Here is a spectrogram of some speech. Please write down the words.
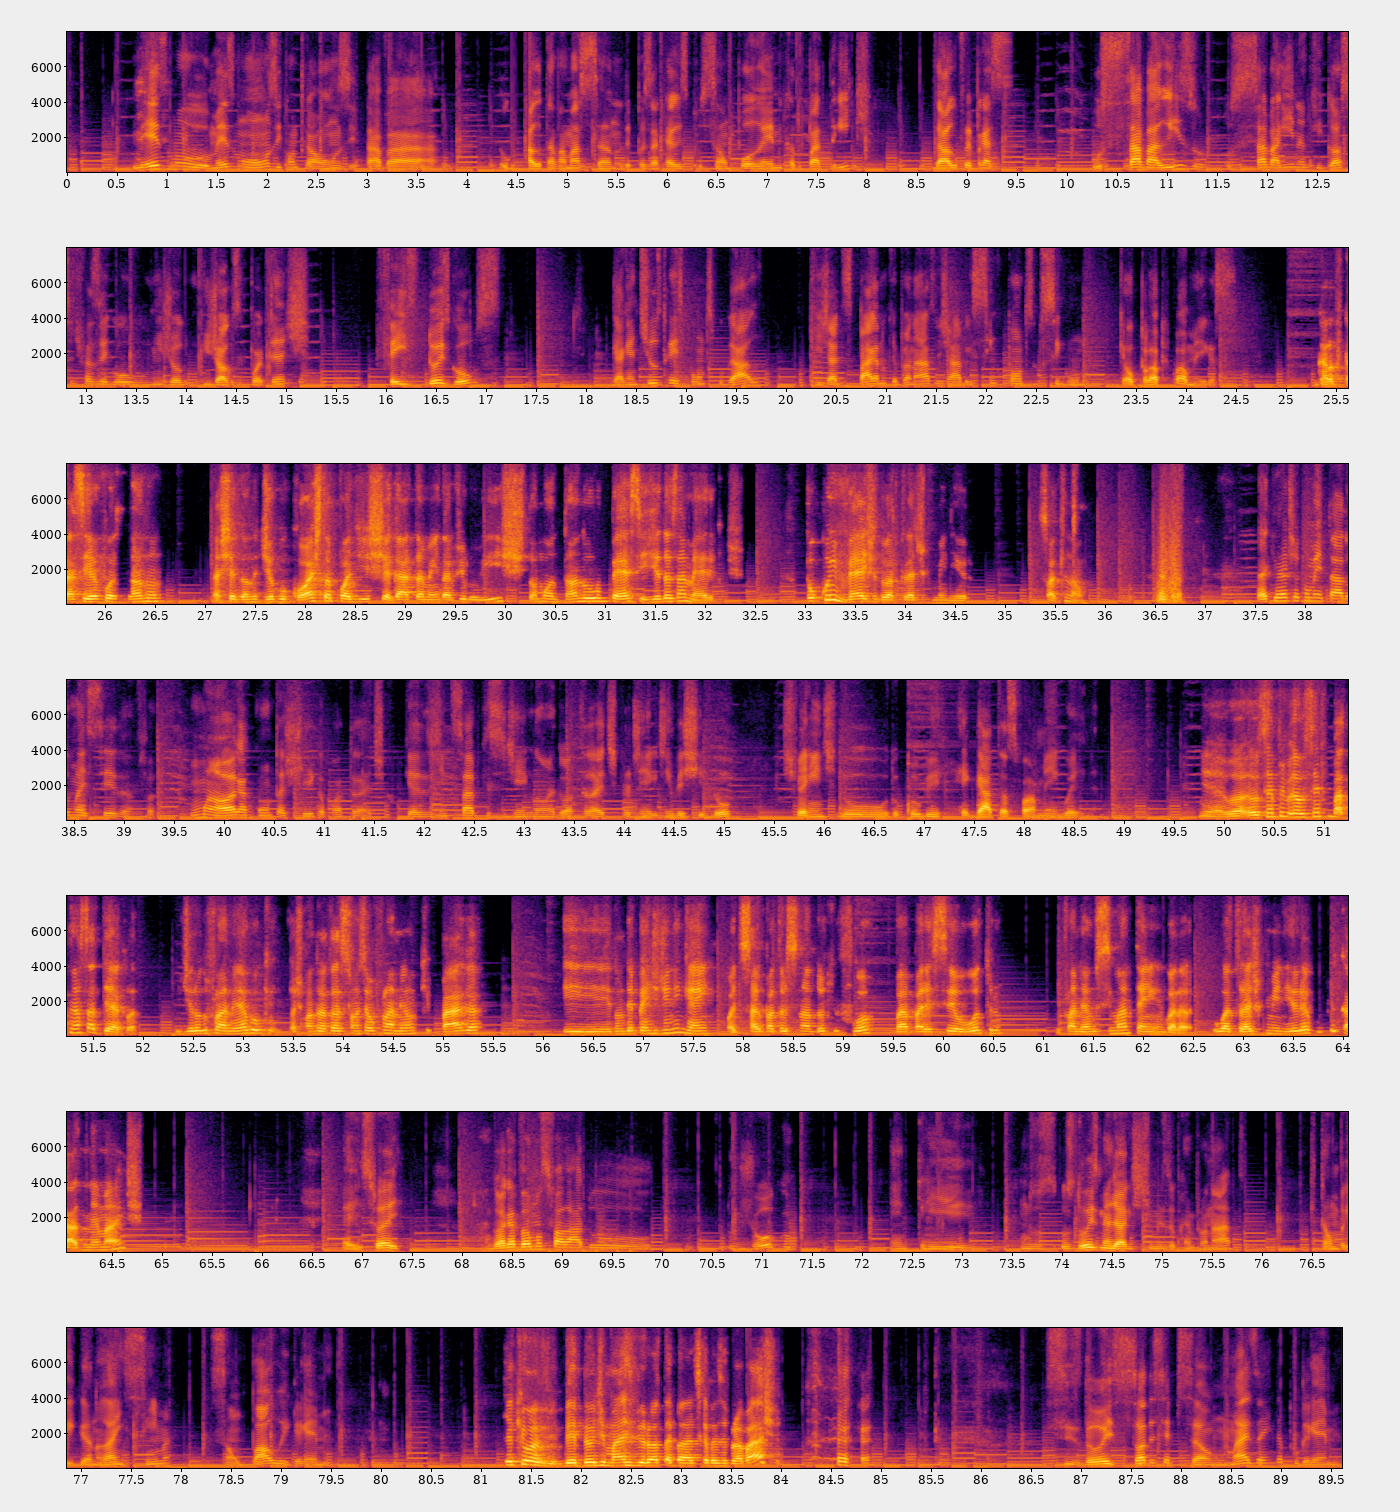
Mesmo, mesmo 11 contra 11, tava o Galo tava amassando depois daquela expulsão polêmica do Patrick. O Galo foi para o Savalizo, o Savarino que gosta de fazer gol em, jogo, em jogos importantes, fez dois gols garantiu os três pontos pro Galo, que já dispara no campeonato e já abre cinco pontos do segundo, que é o próprio Palmeiras. O Galo que tá se reforçando, tá chegando Diego Costa, pode chegar também Davi Luiz, estão montando o PSG das Américas. Tô com inveja do Atlético Mineiro, só que não. É que eu tinha comentado mais cedo, uma hora a conta chega pro Atlético, porque a gente sabe que esse dinheiro não é do Atlético, é dinheiro de investidor, Diferente do, do clube Regatas Flamengo aí, né? É, eu, eu, sempre, eu sempre bato nessa tecla. O dinheiro do Flamengo, as contratações é o Flamengo que paga e não depende de ninguém. Pode sair o patrocinador que for, vai aparecer outro, o Flamengo se mantém. Agora, o Atlético Mineiro é complicado, né? Mas. É isso aí. Agora vamos falar do, do jogo entre um dos os dois melhores times do campeonato, que estão brigando lá em cima, São Paulo e Grêmio. O que, que houve? Bebeu demais e virou a tabela de cabeça para baixo? Esses dois, só decepção. Mais ainda pro Grêmio,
